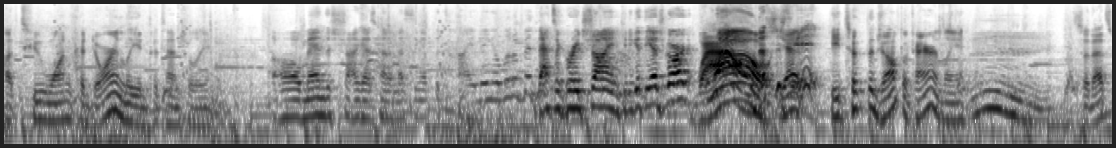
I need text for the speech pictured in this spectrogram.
a 2-1 KoDoRiN lead potentially. Oh man, this shy guy's kind of messing up the timing a little bit. That's a great shine. Can you get the edge guard? Wow! that's just yeah, it. he took the jump apparently. Mm. So that's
